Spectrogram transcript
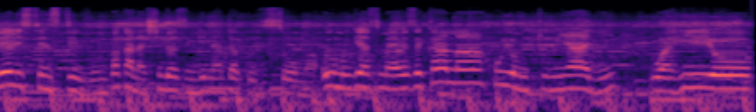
very sensitive mpaka anashindwa zingine hata kuzisoma. Huyu mwingine anasema yawezekana huyo mtumiaji wa hiyo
